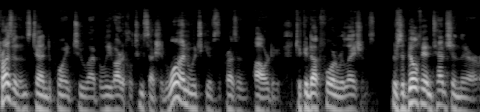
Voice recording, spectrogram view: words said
Presidents tend to point to, I believe, Article 2, Section 1, which gives the president power to, to conduct foreign relations. There's a built in tension there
